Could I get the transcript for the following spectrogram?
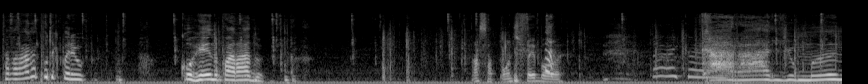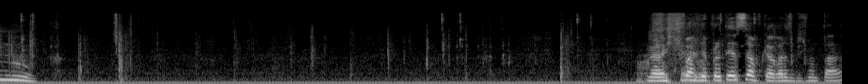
Tava lá na puta que pariu. Correndo, parado. Nossa, a ponte foi boa. Ai, caralho. Caralho, mano. Não, a gente vai fazer proteção, porque agora os bichos vão tá...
